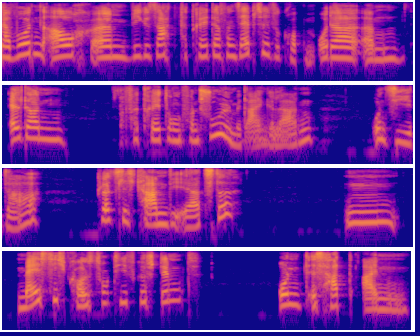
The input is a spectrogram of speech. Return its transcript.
Da wurden auch, ähm, wie gesagt, Vertreter von Selbsthilfegruppen oder ähm, Elternvertretungen von Schulen mit eingeladen. Und siehe da, plötzlich kamen die Ärzte, hm, mäßig konstruktiv gestimmt und es hat einen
